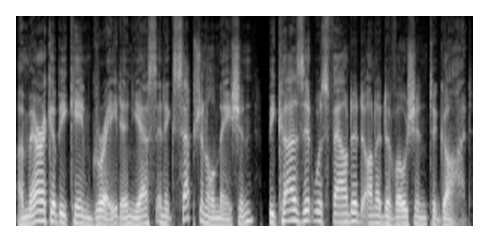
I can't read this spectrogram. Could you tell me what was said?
America became great and, yes, an exceptional nation because it was founded on a devotion to God.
